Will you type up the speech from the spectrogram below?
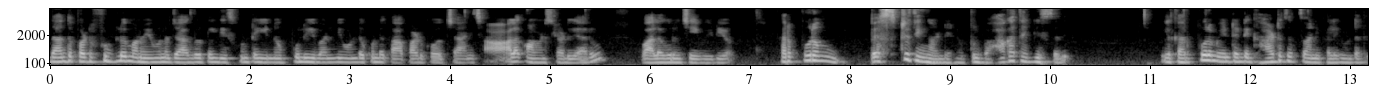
దాంతోపాటు ఫుడ్లో మనం ఏమైనా జాగ్రత్తలు తీసుకుంటే ఈ నొప్పులు ఇవన్నీ ఉండకుండా కాపాడుకోవచ్చా అని చాలా కామెంట్స్లో అడిగారు. వాళ్ళ గురించి ఈ వీడియో. కర్పూరం బెస్ట్ థింగ్ అండి. నొప్పులు బాగా తగ్గిస్తుంది. ఇలా కర్పూరం ఏంటంటే ఘాటుతత్వాన్ని కలిగి ఉంటుంది.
